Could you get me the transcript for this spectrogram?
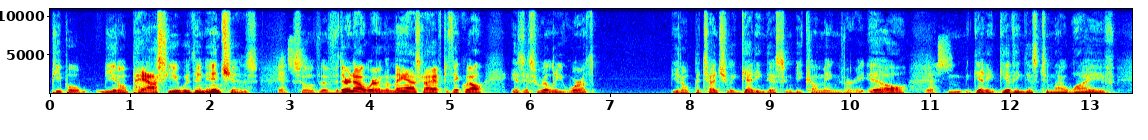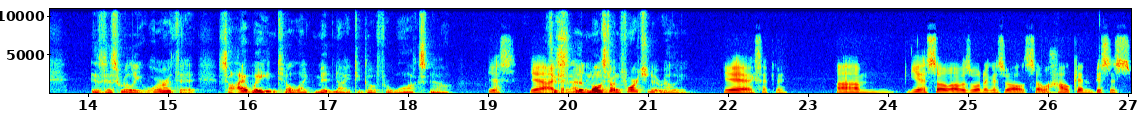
people, you know, pass you within inches. yes. So if, if they're not wearing a mask, I have to think, well, is this really worth you know, potentially getting this and becoming very ill, Yes. getting giving this to my wife. Is this really worth it? So I wait until like midnight to go for walks now. Yes. Yeah, I It's can just the imagine. most unfortunate, really. Yeah, exactly. Um, yeah, so I was wondering as well, so how can business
